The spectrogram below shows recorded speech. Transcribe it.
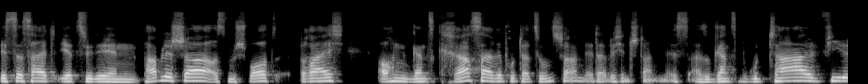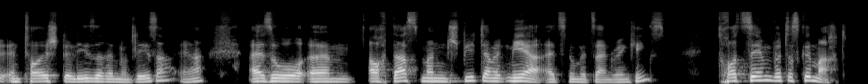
ist das halt jetzt für den Publisher aus dem Sportbereich auch ein ganz krasser Reputationsschaden, der dadurch entstanden ist. Also ganz brutal viel enttäuschte Leserinnen und Leser. Ja, also ähm, auch das, man spielt damit mehr als nur mit seinen Rankings. Trotzdem wird das gemacht.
